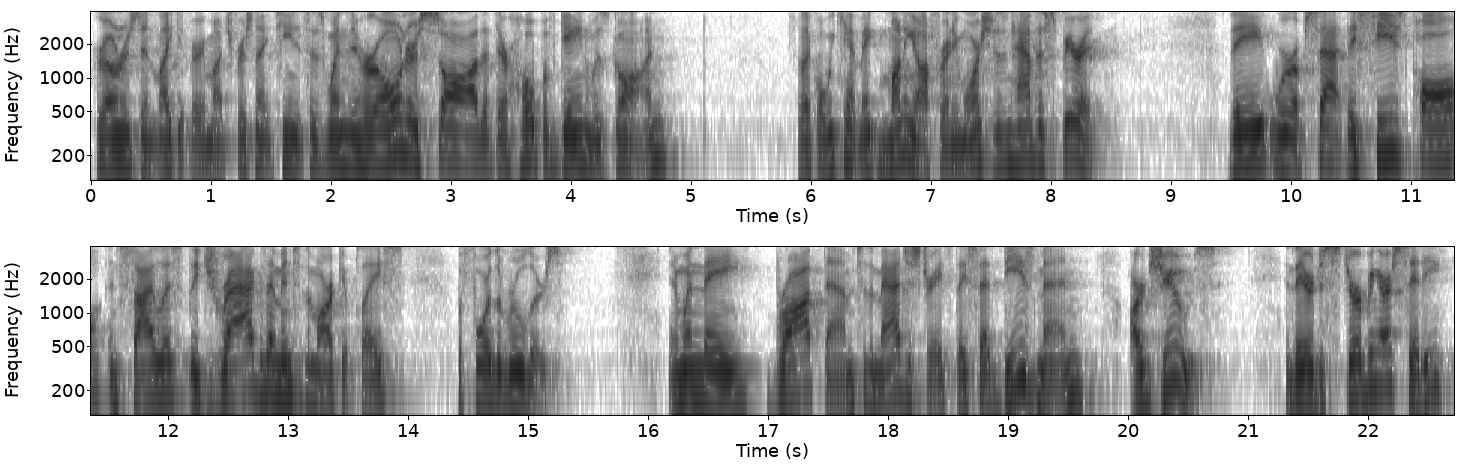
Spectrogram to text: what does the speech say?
Her owners didn't like it very much. Verse 19, it says, When her owners saw that their hope of gain was gone, they're like, Well, we can't make money off her anymore. She doesn't have the Spirit. They were upset. They seized Paul and Silas, they dragged them into the marketplace before the rulers. And when they brought them to the magistrates, they said, These men are Jews, and they are disturbing our city.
